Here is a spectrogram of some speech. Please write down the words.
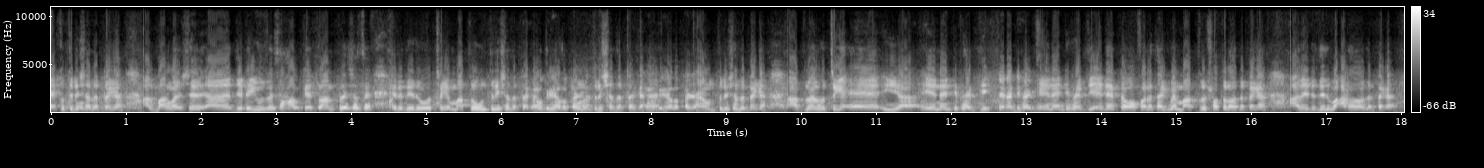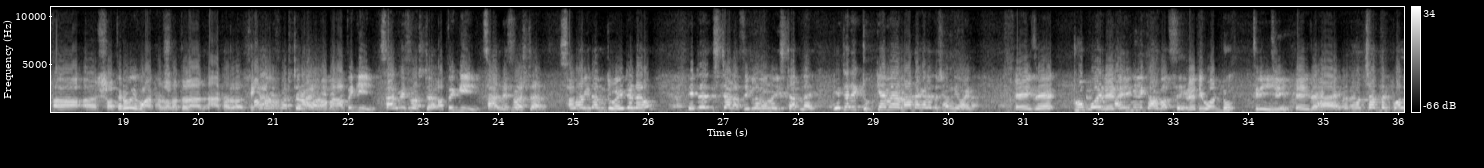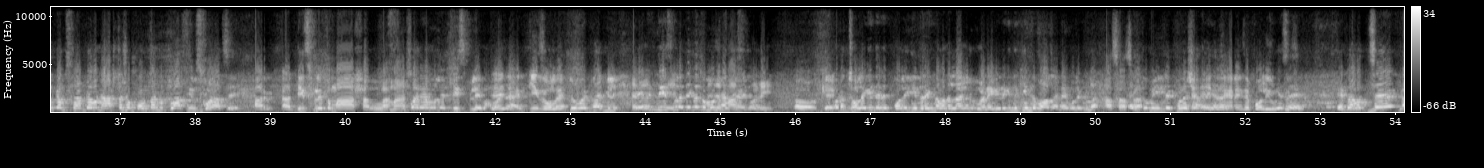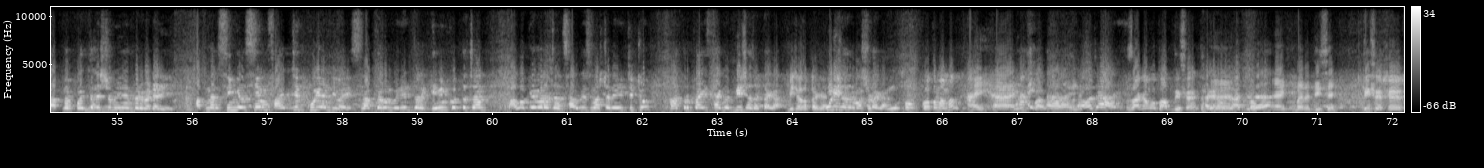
একত্রিশ। হাজার টাকা। আর বাংলাদেশে যেটা ইউজ হয়েছে হালকা একটু আনফ্রেশ আছে এটা দিয়ে দেবো হচ্ছে মাত্র উনত্রিশ হাজার টাকা। উনত্রিশ হাজার টাকা। উনত্রিশ হাজার টাকা হ্যাঁ। 29,000 টাকা। হ্যাঁ উনত্রিশ হাজার টাকা। আপনার হচ্ছে yeah A ninety five G A ninety five A ninety five G এটা একটা অফারে থাকবে মাত্র সতেরো হাজার টাকা। আর এটা দিয়ে দেবো আঠারো হাজার টাকা। সতেরো এবং আঠারো। সতেরো আঠারো হাতে কি? সার্ভিস মাস্টার হাতে কি? সার্ভিস মাস্টার নাও এটা স্টার্ট আছে এগুলো মনে হয় স্টার্ট নাই। এটার একটু ক্যামেরা না দেখালে তো শান্তি হয় না। এই যে two point five? Milli curve আছে। রেডি ওয়ান টু থ্রি এই দেখেন। হ্যাঁ হচ্ছে আপনার কোয়ালকম স্ন্যাপড্রাগন 855 প্লাস ইউজ করা আছে। আর ডিসপ্লে তো মাশাআল্লাহ। সুপার অ্যামোলেড ডিসপ্লে এই দেখেন কি জ্বলে। 2.5 মিলি। এই ডিসপ্লে দেখলে তো মন এটা শান্তি হয়ে যায়। ওকে ওটা ঝোলে গিয়ে পলি কিন্তু এটা কিন্তু আমাদের লাগানো পড়ে না। এটা কিন্তু কিনতে পাওয়া যায় না বলেগুলা আচ্ছা, আচ্ছা। একদম ইনটেক ফোনের সাথে এই দেখেন এই যে পলি ঠিক এটা হচ্ছে আপনার পঁয়তাল্লিশশো মিলি ব্যাটারি আপনার single SIM five G Korean device Snapdragon variant যারা গেমিং করতে চান ভালো ক্যামেরা চান সার্ভিস মাস্টার এইটটি টু মাত্র প্রাইস থাকবে বিশ হাজার টাকা। বিশ হাজার টাকা। উনিশ হাজার পাঁচশো টাকা। কত মামা? Hi hi. উনিশ পাঁচ। হাই, পাওয়া যায়। জাগা মতো হাত দিছে। জায়গা মতো হাত দিছে? একবারে দিছে। দিছে শেষ।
